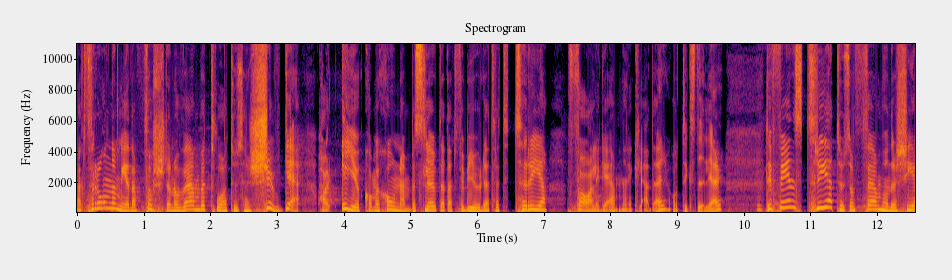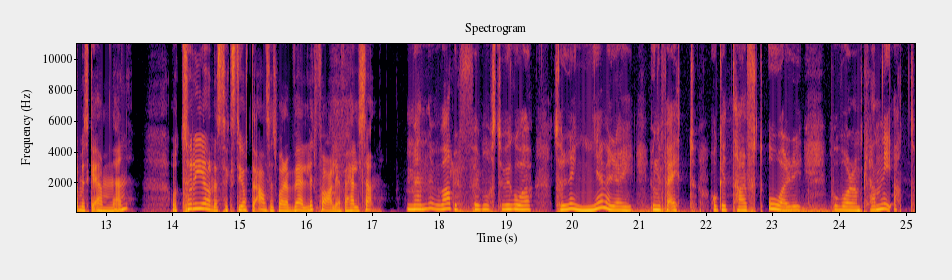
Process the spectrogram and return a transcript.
att från och med den 1 november 2020 har EU-kommissionen beslutat att förbjuda 33 farliga ämnen i kläder och textilier. Det finns 3500 kemiska ämnen och 368 anses vara väldigt farliga för hälsan. Men varför måste vi gå så länge med det i ungefär ett och ett halvt år på vår planet?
